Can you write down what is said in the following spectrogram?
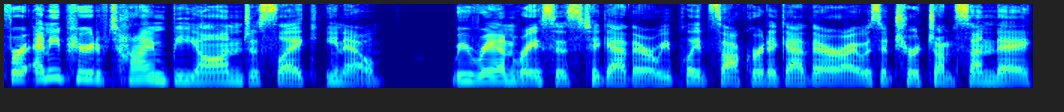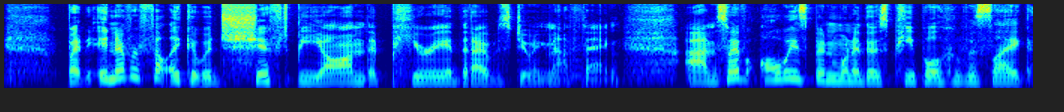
for any period of time beyond just like, you know, we ran races together, we played soccer together, I was at church on Sunday, but it never felt like it would shift beyond the period that I was doing that thing. Um, so I've always been one of those people who was like,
